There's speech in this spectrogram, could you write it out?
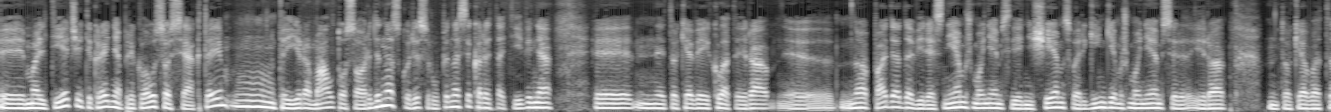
E, maltiečiai tikrai nepriklauso sektai, mm, tai yra Maltos ordinas, kuris rūpinasi karitatyvinę e, tokia veikla. Tai yra, e, na, padeda vyresniems žmonėms, vienišiems, vargingiems žmonėms ir yra tokia vat,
